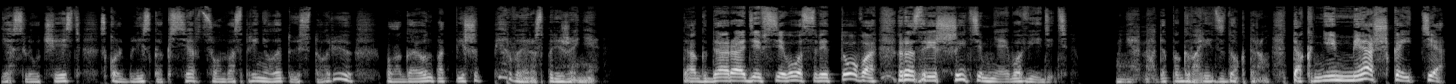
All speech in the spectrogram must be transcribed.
Если учесть, сколь близко к сердцу он воспринял эту историю, полагаю, он подпишет первое распоряжение. Тогда ради всего святого разрешите мне его видеть. Мне надо поговорить с доктором. Так не мешкайте!»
